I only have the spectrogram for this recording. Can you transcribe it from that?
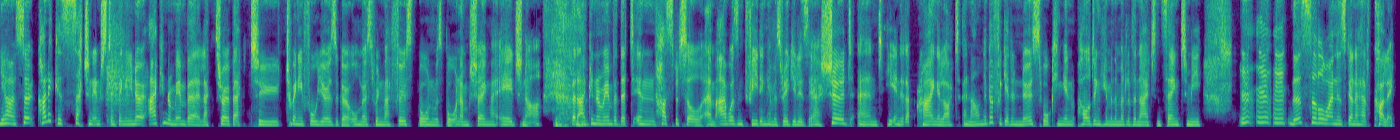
Yeah, so colic is such an interesting thing. And, you know, I can remember like throwback to 24 years ago, almost when my firstborn was born. I'm showing my age now, but I can remember that in hospital, um, I wasn't feeding him as regularly as I should. And he ended up crying a lot. And I'll never forget a nurse walking in, holding him in the middle of the night and saying to me, mm, mm, mm, This little one is going to have colic.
